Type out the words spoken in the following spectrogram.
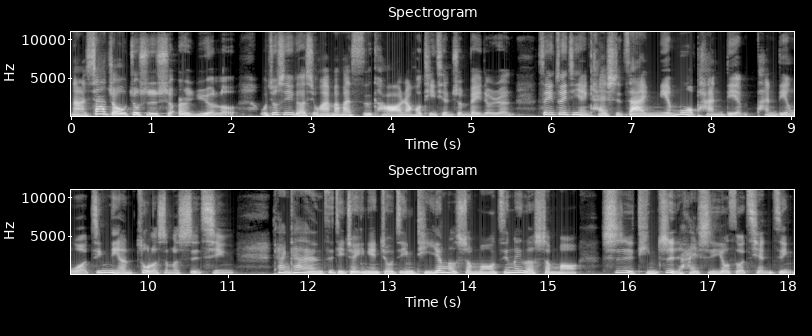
那下周就是十二月了，我就是一个喜欢慢慢思考啊，然后提前准备的人，所以最近也开始在年末盘点，盘点我今年做了什么事情，看看自己这一年究竟体验了什么，经历了什么，是停滞还是有所前进。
